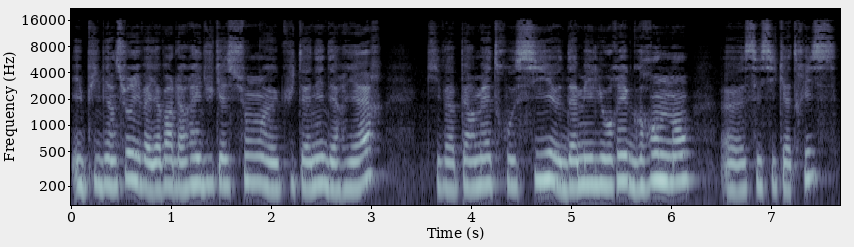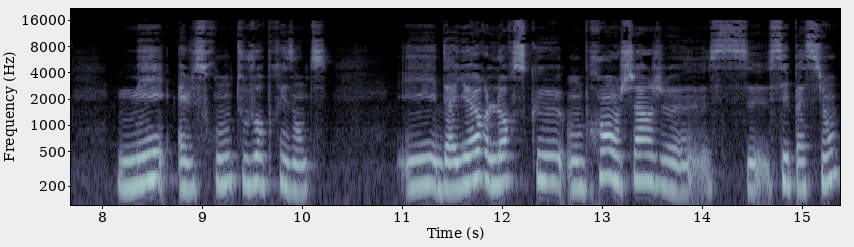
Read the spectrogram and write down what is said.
Et puis bien sûr, il va y avoir de la rééducation cutanée derrière, qui va permettre aussi d'améliorer grandement ces cicatrices mais elles seront toujours présentes. Et d'ailleurs, lorsque on prend en charge euh, ces patients,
